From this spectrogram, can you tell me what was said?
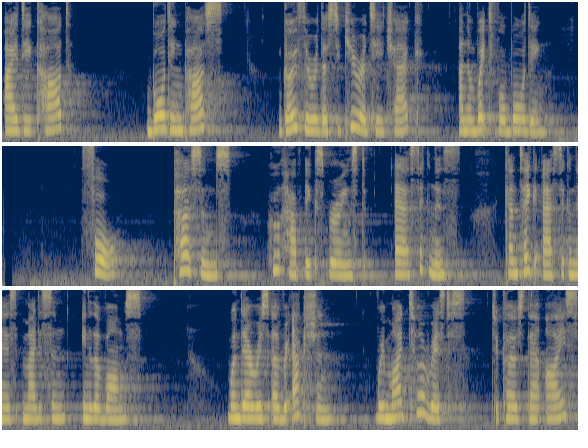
ID card, boarding pass, go through the security check, and wait for boarding. 4. Persons who have experienced air sickness can take air sickness medicine in advance. When there is a reaction, remind tourists to close their eyes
